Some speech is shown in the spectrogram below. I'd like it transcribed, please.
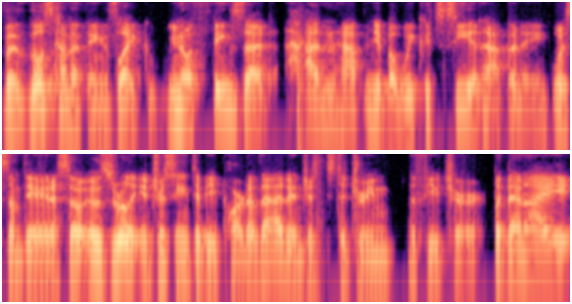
those kind of things like you know things that hadn't happened yet but we could see it happening with some data so it was really interesting to be part of that and just to dream the future but then i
